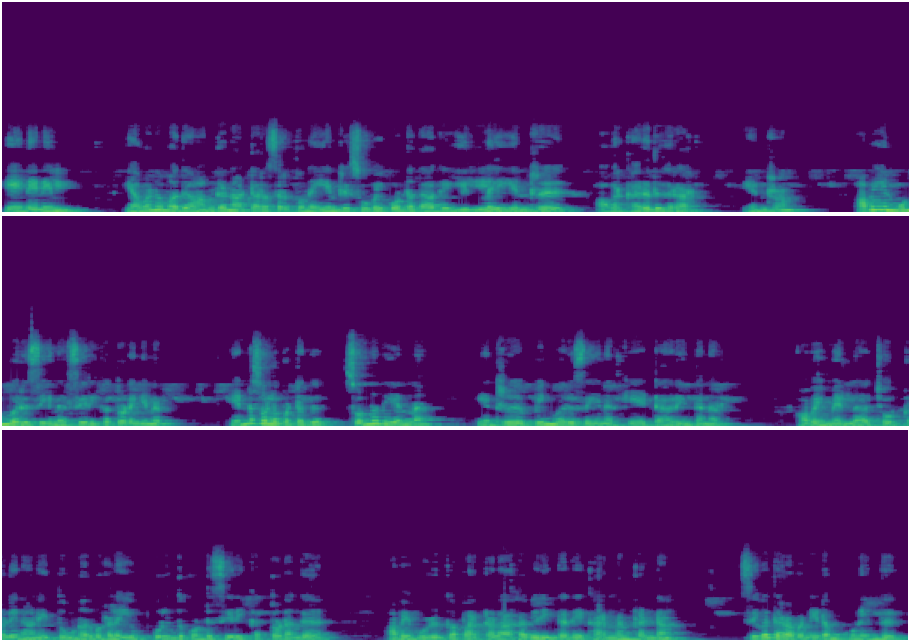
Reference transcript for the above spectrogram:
ஏனெனில் எவனும் அது அங்க நாட்டரசர் துணையின்றி சுவை கொண்டதாக இல்லை என்று அவர் கருதுகிறார் என்றான். அவையின் முன்வரிசையினர் சிரிக்கத் தொடங்கினர். என்ன சொல்லப்பட்டது? சொன்னது என்ன? என்று பின்வரிசையினர் கேட்டு அறிந்தனர். அவை மெல்ல அச்சொற்களின் அனைத்து உணர்வுகளையும் புரிந்து கொண்டு சிரிக்கத் தொடங்க. அவை முழுக்க பற்களாக விரிந்ததே கர்ணன் கண்டான். சிவதரவனிடம் குனிந்து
